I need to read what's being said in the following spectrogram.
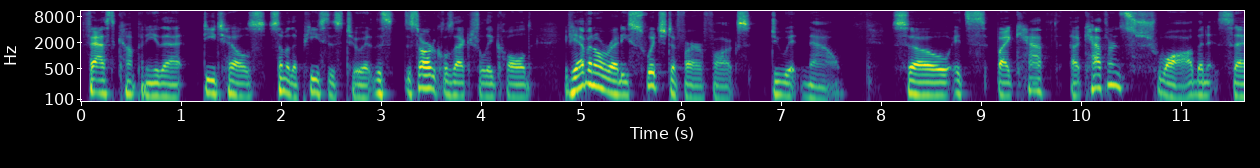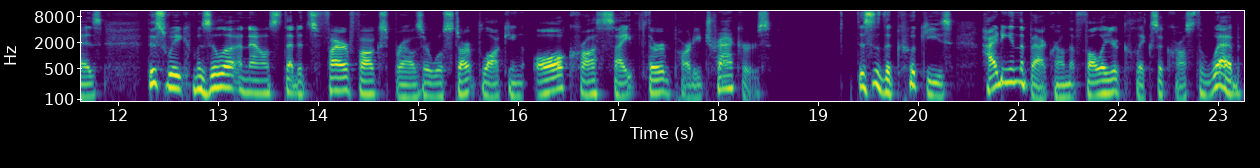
Fast Company that details some of the pieces to it. This this article is actually called "If you haven't already switched to Firefox, do it now." So it's by Kath, uh, Katharine Schwab, and it says This week, Mozilla announced that its Firefox browser will start blocking all cross site third party trackers. This is the cookies hiding in the background that follow your clicks across the web,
